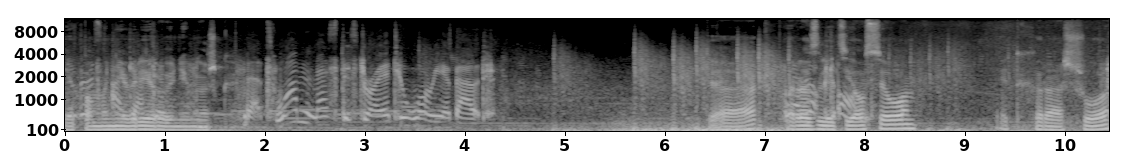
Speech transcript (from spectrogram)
Я поманеврирую немножко. Так, разлетелся он. Это хорошо.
